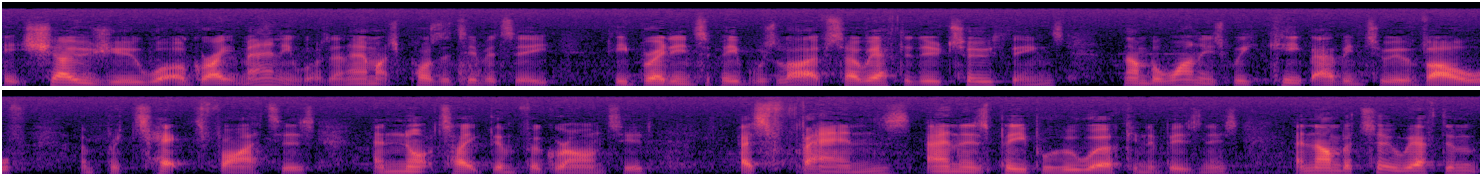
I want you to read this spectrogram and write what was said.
it shows you what a great man he was and how much positivity he bred into people's lives. So we have to do two things. Number one is we keep having to evolve and protect fighters and not take them for granted as fans and as people who work in the business. And number two, we have to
